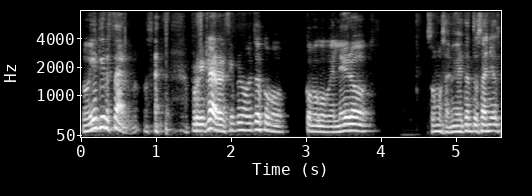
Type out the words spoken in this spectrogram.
Con ella quiero estar, ¿no? porque claro, siempre momentos como, como con el negro, somos amigos de tantos años,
